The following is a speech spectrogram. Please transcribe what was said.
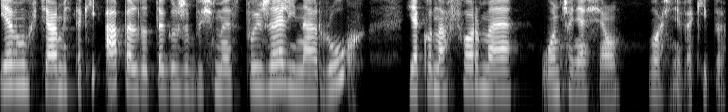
ja bym chciała mieć taki apel do tego, żebyśmy spojrzeli na ruch jako na formę łączenia się właśnie w ekipy.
